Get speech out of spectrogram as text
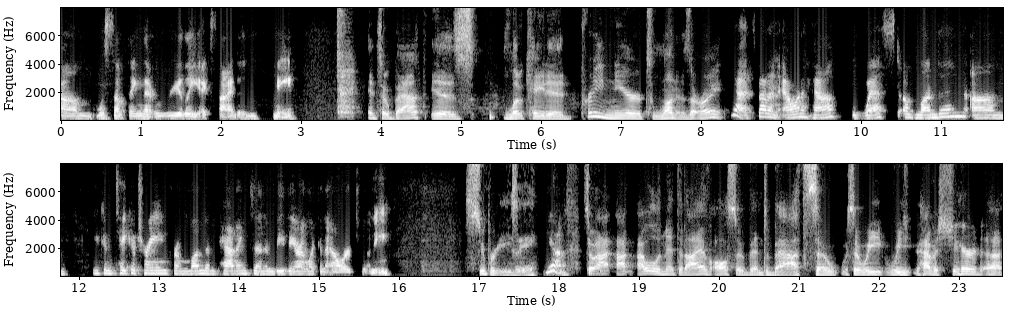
um, was something that really excited me. And so Bath is located pretty near to London, is that right? Yeah, it's about an hour and a half west of London. Um, you can take a train from London Paddington and be there in like an hour 20. Super easy. Yeah. So I, I, I, will admit that I have also been to Bath. So so we we have a shared uh,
